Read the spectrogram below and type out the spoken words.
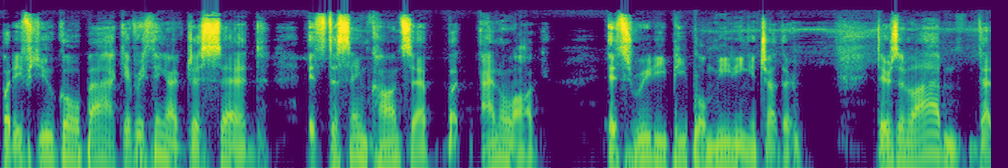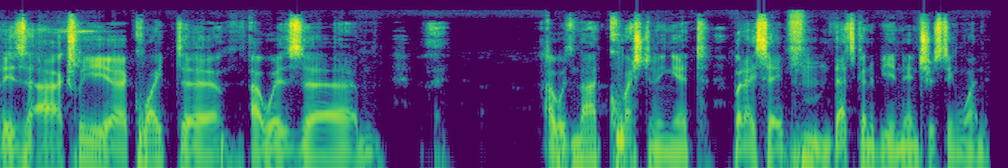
but if you go back, everything I've just said, it's the same concept but analog. It's really people meeting each other. There's a lab that is actually uh, quite. Uh, I was. Um, I was not questioning it, but I say, hmm, that's going to be an interesting one.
